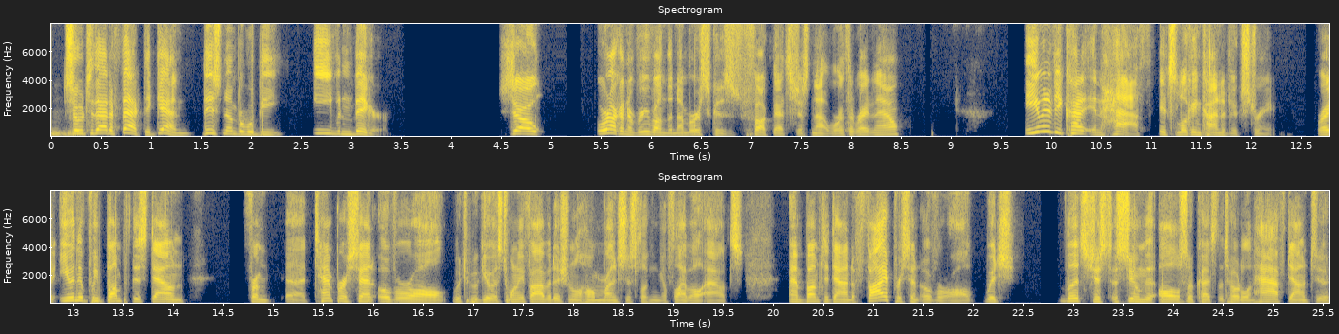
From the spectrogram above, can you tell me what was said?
Mm-hmm. So, to that effect, again, this number would be even bigger. So, we're not going to rerun the numbers because fuck, that's just not worth it right now. Even if you cut it in half, it's looking kind of extreme, right? Even if we bump this down from uh, 10% overall, which would give us 25 additional home runs just looking at fly ball outs, and bumped it down to 5% overall, which let's just assume that also cuts the total in half down to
